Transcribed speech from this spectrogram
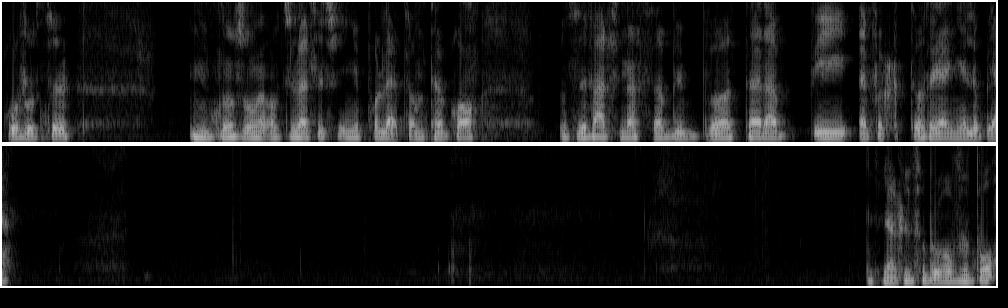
Kurczę. Nie zdążyłem odlecieć i nie polecam tego używać na sobie, terapii który ja nie lubię. Jaki to był wybuch?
